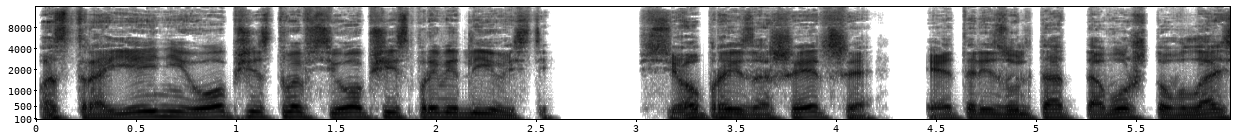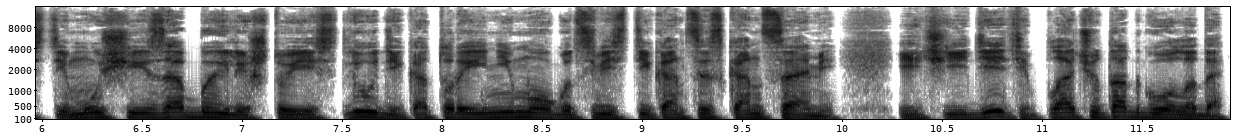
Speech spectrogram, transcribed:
построение общества всеобщей справедливости. Все произошедшее это результат того, что власть имущие забыли, что есть люди, которые не могут свести концы с концами, и чьи дети плачут от голода,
